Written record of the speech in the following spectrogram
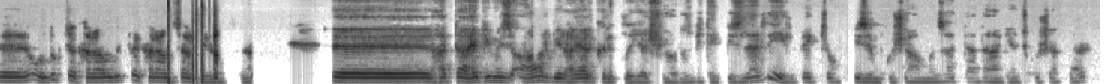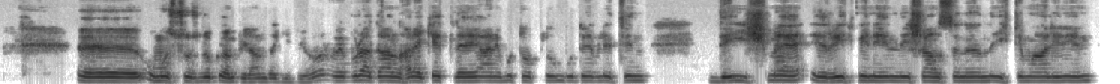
e, oldukça karanlık ve karamsar bir nokta. E, hatta hepimiz ağır bir hayal kırıklığı yaşıyoruz. Bir tek bizler değil, pek çok bizim kuşağımız hatta daha genç kuşaklar. E, umutsuzluk ön planda gidiyor ve buradan hareketle yani bu toplum, bu devletin değişme ritminin, şansının, ihtimalinin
